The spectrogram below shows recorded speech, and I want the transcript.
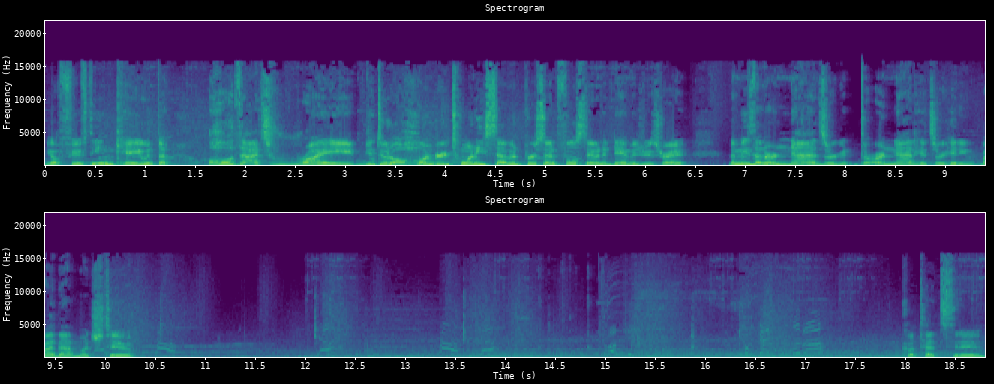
Yo, 15k with the... Oh, that's right. You dude, 127% full stamina damage boost, right? That means that our nads are our nad hits are hitting by that much too. Kotetsuru.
